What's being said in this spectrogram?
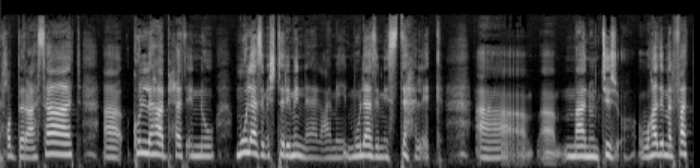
نحط دراسات آه، كلها بحيث إنه مو لازم يشتري مننا العميل مو لازم يستهلك آه، ما ننتجه. وهذه الملفات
